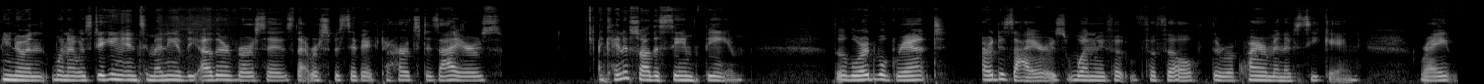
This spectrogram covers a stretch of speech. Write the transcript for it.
You know, and when I was digging into many of the other verses that were specific to heart's desires, I kind of saw the same theme. The Lord will grant our desires when we f- fulfill the requirement of seeking, right?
